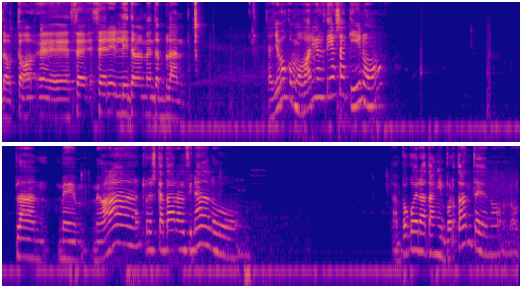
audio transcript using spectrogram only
Doctor, eh, Ce- Ceri literalmente en plan... Ya llevo como varios días aquí, ¿no? plan, ¿me, ¿me van a rescatar al final o...? Tampoco era tan importante, no, no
